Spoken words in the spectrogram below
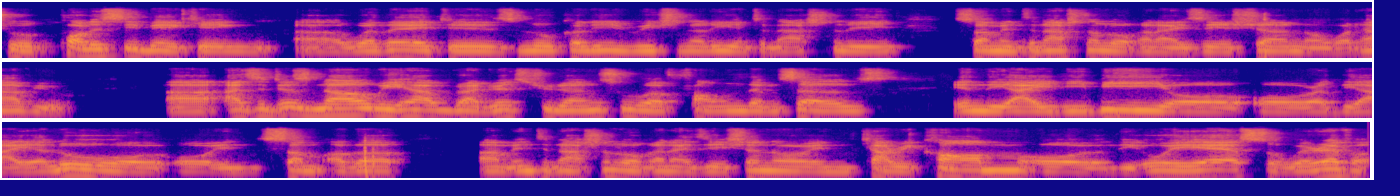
to policy making, uh, whether it is locally, regionally, internationally, some international organization or what have you. Uh, as it is now, we have graduate students who have found themselves in the IDB or, or the ILO or, or in some other um, international organization or in CARICOM or the OAS or wherever,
